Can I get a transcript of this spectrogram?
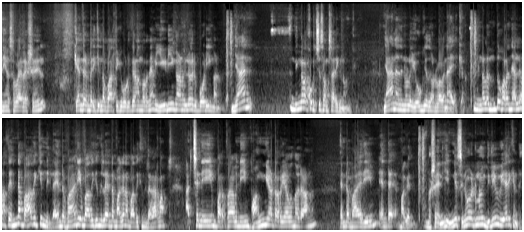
നിയമസഭാ ഇലക്ഷനിൽ കേന്ദ്രം ഭരിക്കുന്ന പാർട്ടിക്ക് കൊടുക്കുകയാണെന്ന് പറഞ്ഞാൽ ഇ ഡിയും കാണില്ല ഒരു ബോഡിയും കാണില്ല. ഞാൻ നിങ്ങളെക്കുറിച്ച് സംസാരിക്കണമെങ്കിൽ ഞാൻ അതിനുള്ള യോഗ്യത ഉള്ളവനായിരിക്കണം നിങ്ങൾ എന്ത് പറഞ്ഞാലും അത് എന്നെ ബാധിക്കുന്നില്ല. എന്റെ ഭാര്യയെ ബാധിക്കുന്നില്ല എന്റെ മകനെ ബാധിക്കുന്നില്ല. കാരണം അച്ഛനെയും ഭർത്താവിനെയും ഭംഗിയായിട്ട് അറിയാവുന്നവരാണ് എന്റെ ഭാര്യയും എന്റെ മകനും. പക്ഷേ എനിക്ക് ഇന്ന സിനിമ കിട്ടണമെങ്കിൽ ദിലീപ് വിചാരിക്കണ്ടേ?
